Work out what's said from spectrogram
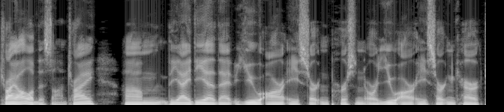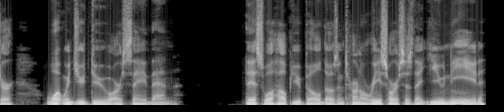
Try all of this on. Try um, the idea that you are a certain person or you are a certain character. What would you do or say then? This will help you build those internal resources that you need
